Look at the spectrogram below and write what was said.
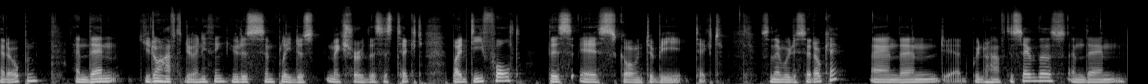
hit Open, and then you don't have to do anything. You just simply just make sure this is ticked. By default, this is going to be ticked. So then we just hit okay. And then yeah, we don't have to save this. And then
